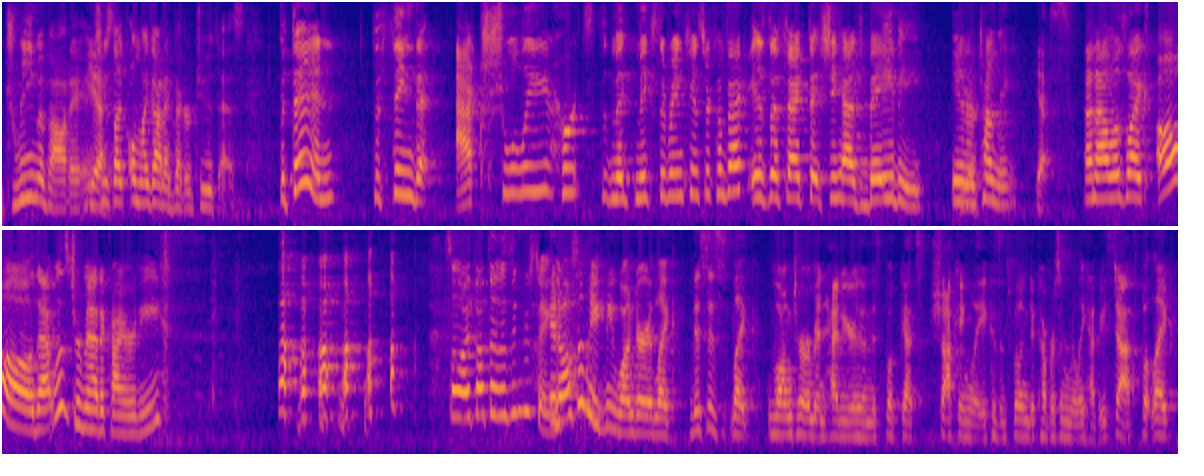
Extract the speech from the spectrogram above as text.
dream about it, and Yeah. she's like, "Oh my god, I better do this." But then the thing that actually hurts, make, makes the brain cancer come back, is the fact that she has baby in Yeah. her tummy. Yes. And I was like, "Oh, that was dramatic irony." I thought that was interesting. It also made me wonder like this is like long term and heavier than this book gets shockingly because it's willing to cover some really heavy stuff. But like,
